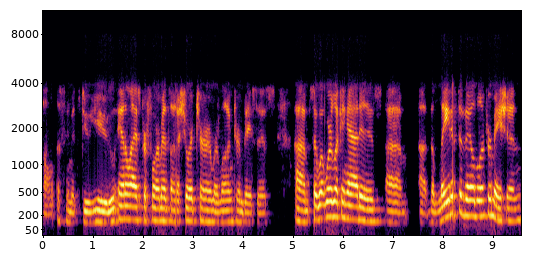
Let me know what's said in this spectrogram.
I'll assume it's do you, analyze performance on a short-term or long-term basis? Um, so what we're looking at is um, uh, the latest available information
